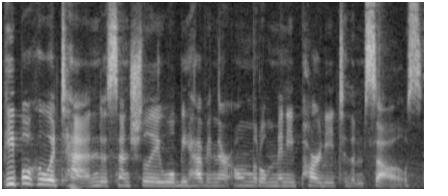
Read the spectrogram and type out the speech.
people who attend essentially will be having their own little mini party to themselves.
